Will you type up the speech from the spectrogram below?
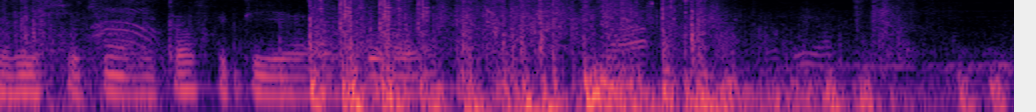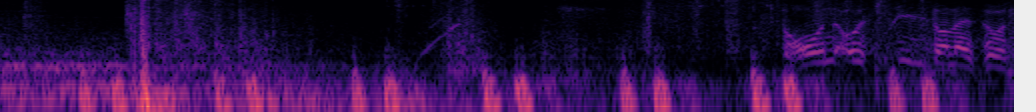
Vas-y, je te tiens le coffre et puis euh, je te re- Drone hostile dans la zone.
